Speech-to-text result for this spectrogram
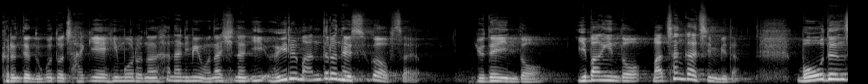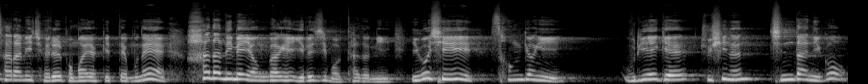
그런데 누구도 자기의 힘으로는 하나님이 원하시는 이 의를 만들어낼 수가 없어요. 유대인도 이방인도 마찬가지입니다. 모든 사람이 죄를 범하였기 때문에 하나님의 영광에 이르지 못하더니 이것이 성경이 우리에게 주시는 진단이고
